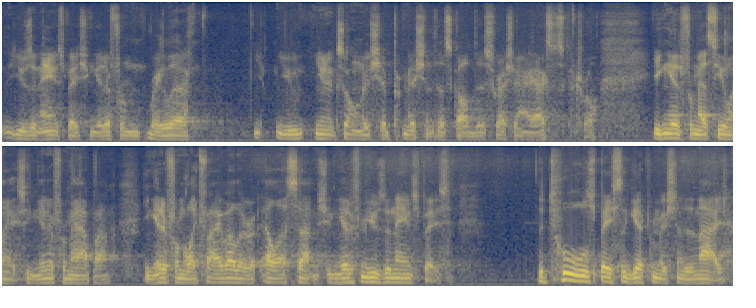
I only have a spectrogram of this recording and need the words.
user namespace, you can get it from regular Unix ownership permissions, that's called discretionary access control. You can get it from SE Linux, you can get it from AppArmor, you can get it from like five other LSMs, you can get it from user namespace. The tools basically get permission denied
